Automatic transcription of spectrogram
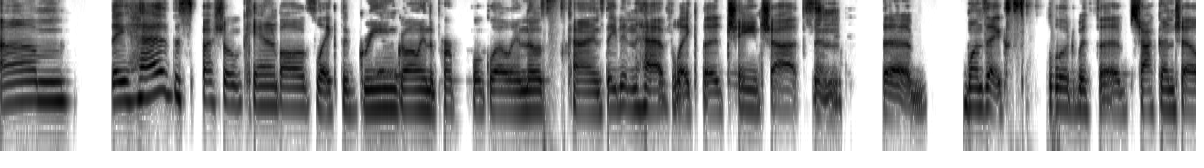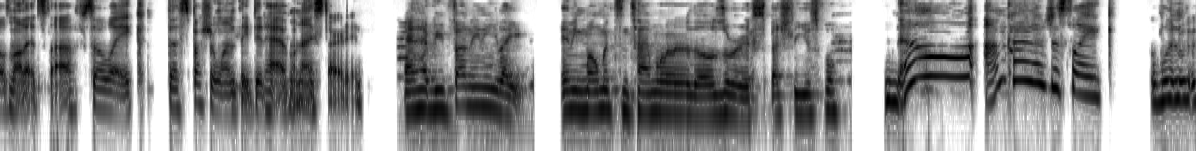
Um, they had the special cannonballs, like the green glowing, the purple glowing, those kinds. They didn't have like the chain shots and the ones that explode with the shotgun shells and all that stuff. So like the special ones they did have when I started. And have you found any like any moments in time where those were especially useful? No, I'm kind of just like when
